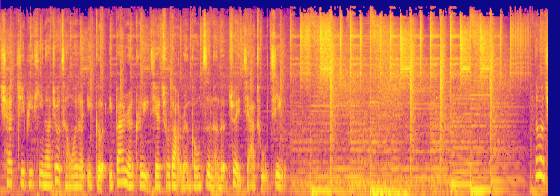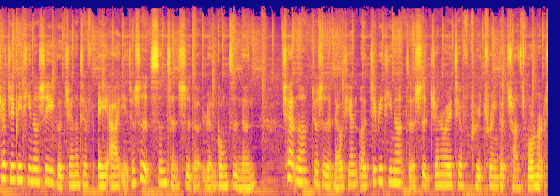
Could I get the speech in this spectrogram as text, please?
，ChatGPT 呢，就成为了一个一般人可以接触到人工智能的最佳途径。那么，ChatGPT 呢，是一个 Generative AI，也就是生成式的人工智能。Chat 呢就是聊天，而 GPT 呢则是 Generative Pre-trained Transformers，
